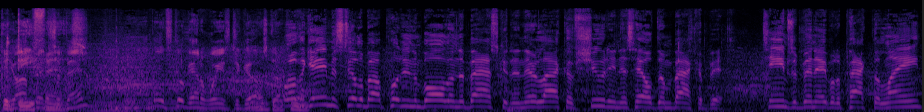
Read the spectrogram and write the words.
Good The defense. end, they've still got a ways to go. Let's go. Well, Come the on. game is still about putting the ball in the basket, and their lack of shooting has held them back a bit. Teams have been able to pack the lane.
